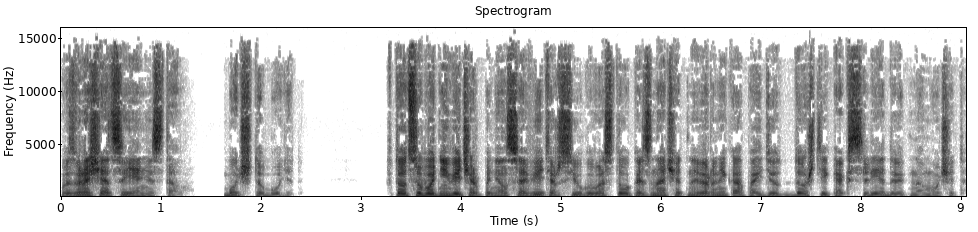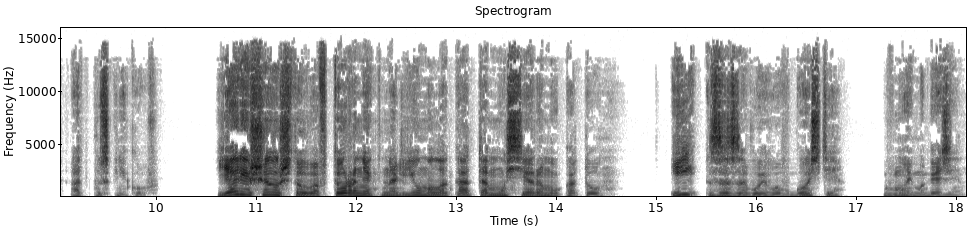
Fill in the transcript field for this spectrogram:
Возвращаться я не стал. Будь что будет. В тот субботний вечер поднялся ветер с юго-востока, значит, наверняка пойдет дождь и как следует намочит отпускников. Я решил, что во вторник налью молока тому серому коту и зазову его в гости в мой магазин.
